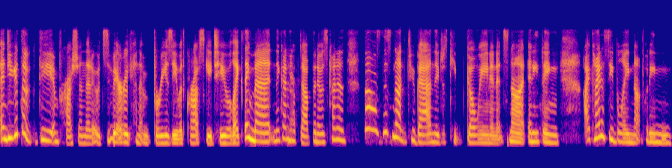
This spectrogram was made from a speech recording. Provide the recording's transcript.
And do you get the the impression that it was very kind of breezy with Karofsky too? Like they met and they kind of Yeah. hooked up, and it was kind of, oh, this is not too bad, and they just keep going, and it's not anything. I kind of see Blaine not putting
